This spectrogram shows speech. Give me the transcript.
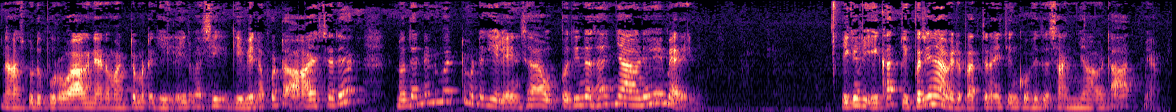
නාස්පුඩු පුරවාගෙන යන මට්ටමට ගිහලා ඊට පස්සේ ගෙවෙනකොට ආයතරයක් නොදැන්නෙන මට්ටමට ගිහලා ඒ නිසා උපදින සංඥාව නෙවෙයි මැරෙන්නේ. ඒක ඒකත් විපරිණාමයටපත් වෙනවා. ඉතින් කොහෙද සංඥාවට ආත්මයක්?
